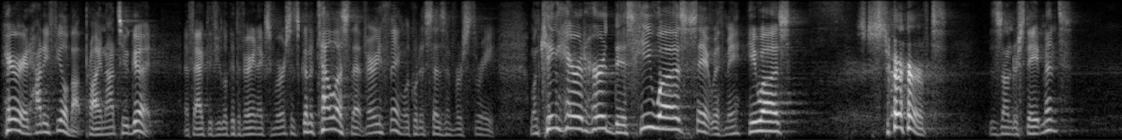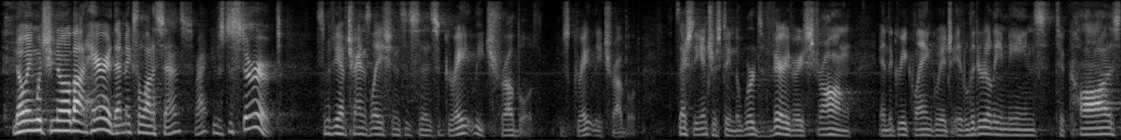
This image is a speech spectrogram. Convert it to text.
Herod, how do you feel about? It? Probably not too good. In fact, if you look at the very next verse, it's going to tell us that very thing. Look what it says in verse 3. When King Herod heard this, he was, say it with me, he was disturbed. This is understatement. Knowing what you know about Herod, that makes a lot of sense, right? He was disturbed. Some of you have translations that says greatly troubled. He was greatly troubled. It's actually interesting. The word's very, very strong in the Greek language. It literally means to cause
